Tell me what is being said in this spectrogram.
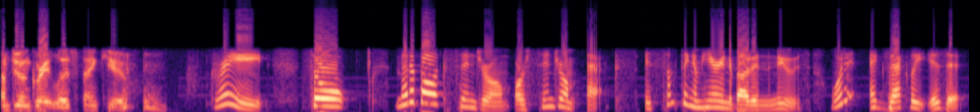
I'm doing great, Liz. Thank you. great. So, metabolic syndrome or syndrome X is something I'm hearing about in the news. What exactly is it?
